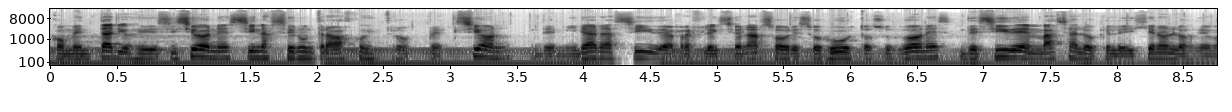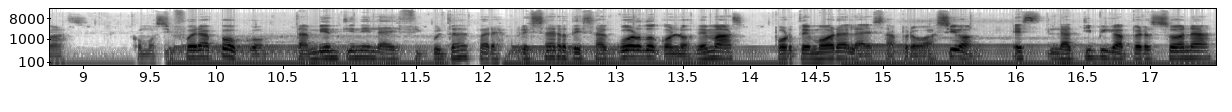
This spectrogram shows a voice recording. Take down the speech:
comentarios y decisiones, sin hacer un trabajo de introspección, de mirar así, de reflexionar sobre sus gustos, sus dones, decide en base a lo que le dijeron los demás. Como si fuera poco, también tiene la dificultad para expresar desacuerdo con los demás por temor a la desaprobación. Es la típica persona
